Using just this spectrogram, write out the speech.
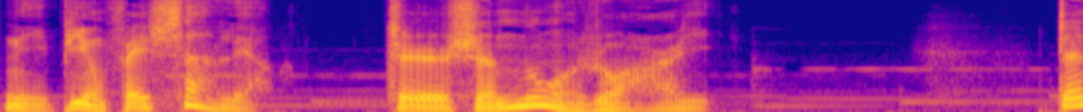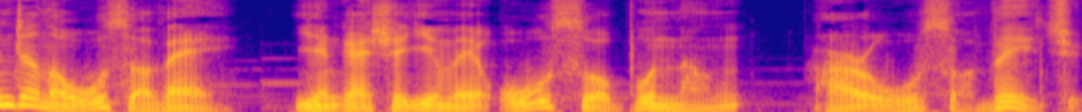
你并非善良，只是懦弱而已。真正的无所谓，应该是因为无所不能而无所畏惧。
